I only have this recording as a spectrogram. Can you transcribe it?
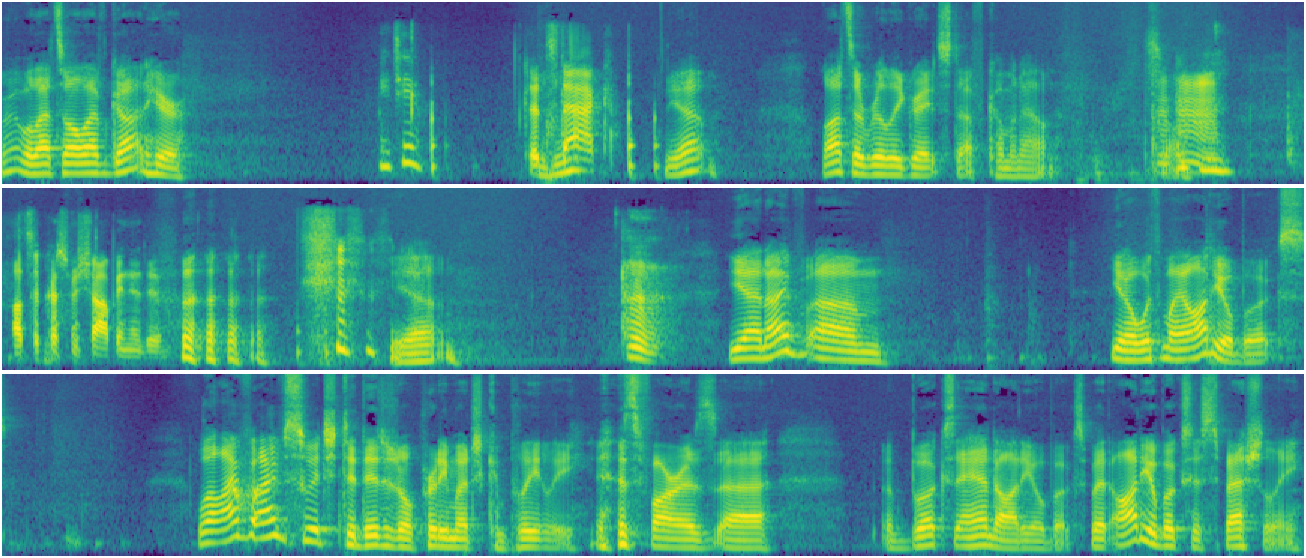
All right. Well, that's all I've got here. Me too. Good Mm-hmm. stack. Yep. Lots of really great stuff coming out. So, Lots of Christmas shopping to do. yeah. yeah, and I've um you know, with my audiobooks, well, I've I've switched to digital pretty much completely as far as uh books and audiobooks, but audiobooks especially.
